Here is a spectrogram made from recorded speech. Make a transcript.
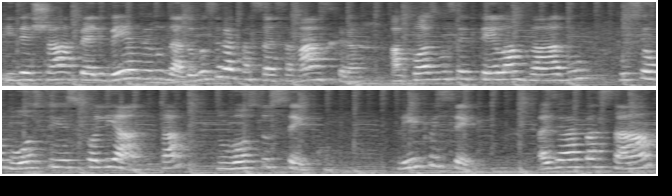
e deixar a pele bem aveludada. Você vai passar essa máscara após você ter lavado o seu rosto e esfoliado, tá? No rosto seco, limpo e seco. Aí você vai passar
